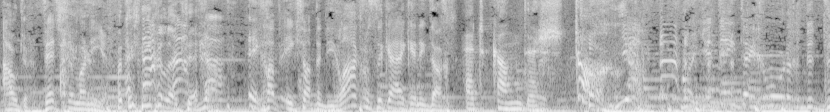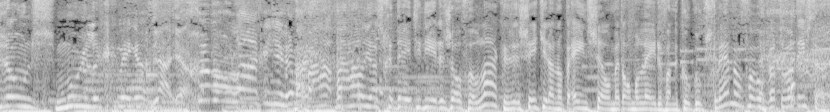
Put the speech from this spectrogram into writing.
ouderwetse manier. Maar het is niet gelukt, hè? Ja, ik, had, ik zat naar die lakens te kijken en ik dacht... Het kan dus toch. Ja, nou, je denkt tegenwoordig de drones moeilijk. Weet je, Ja, ja. Gewoon laken. Maar waar, waar haal je als gedetineerde zoveel lakens? Zit je dan op één cel met allemaal leden van de Klan? Of wat, wat is dat?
